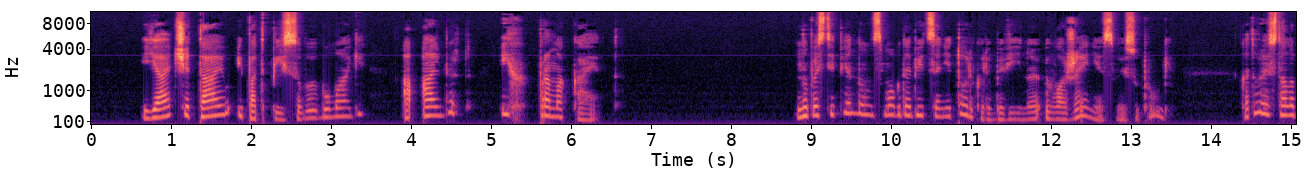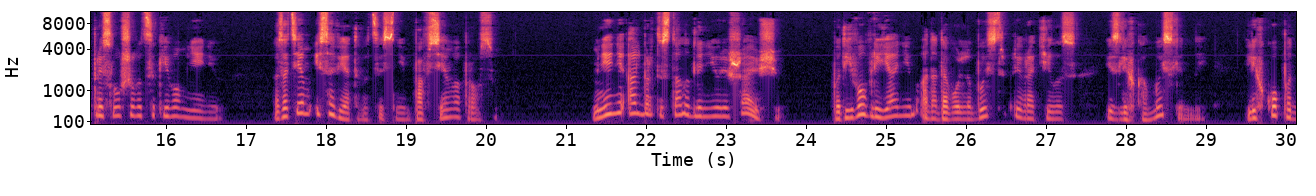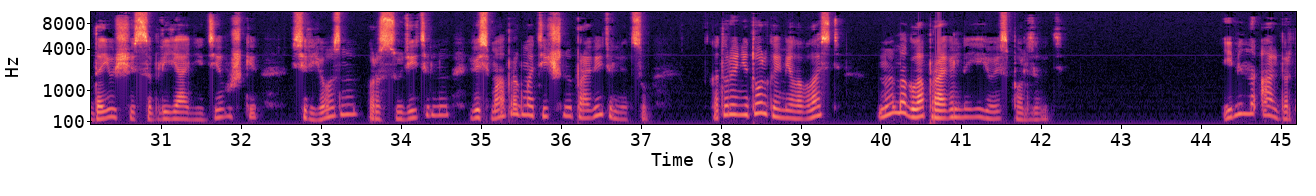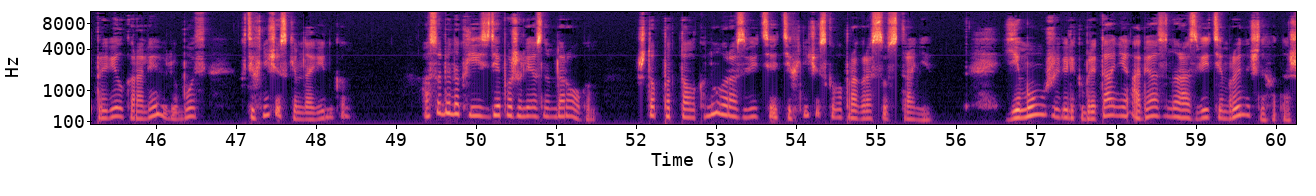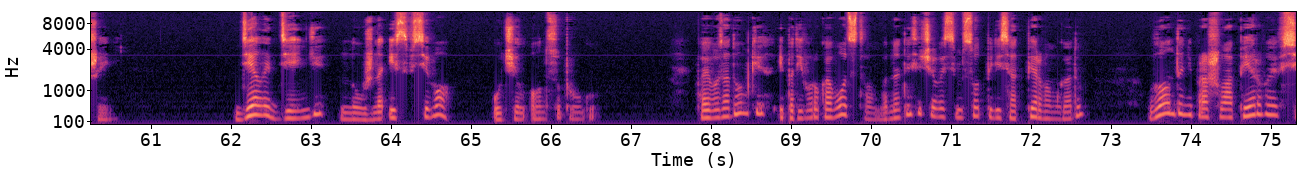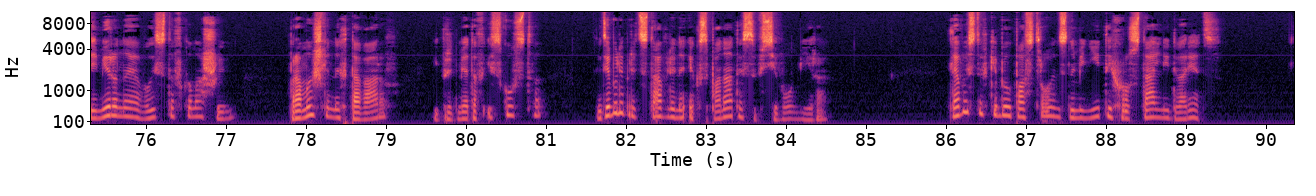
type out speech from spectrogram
"Я читаю и подписываю бумаги, а Альберт их промокает. Но постепенно он смог добиться не только любви, но и уважения своей супруги, которая стала прислушиваться к его мнению, а затем и советоваться с ним по всем вопросам. Мнение Альберта стало для нее решающим. Под его влиянием она довольно быстро превратилась из легкомысленной, легко поддающейся влиянию девушки серьезную, рассудительную, весьма прагматичную правительницу, которая не только имела власть, но и могла правильно ее использовать. Именно Альберт привил королеве любовь к техническим новинкам, особенно к езде по железным дорогам, что подтолкнуло развитие технического прогресса в стране. Ему же Великобритания обязана развитием рыночных отношений. Делать деньги нужно из всего, учил он супругу. По его задумке и под его руководством в 1851 году в Лондоне прошла первая всемирная выставка машин, промышленных товаров и предметов искусства, где были представлены экспонаты со всего мира. Для выставки был построен знаменитый хрустальный дворец.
